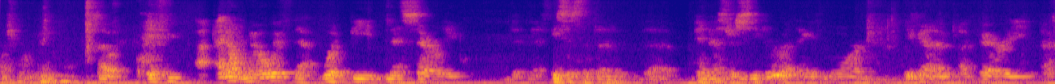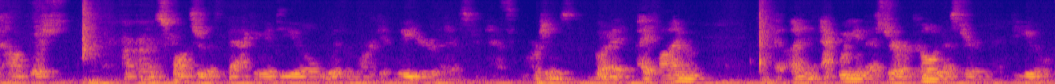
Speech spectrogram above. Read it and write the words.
much more meaningful. So if you, I- I don't know if that would be necessarily the, the thesis that the, the investors see through. I think it's more, you've got a, a very accomplished uh, sponsor that's backing a deal with a market leader that has fantastic margins. But if I'm an equity investor or a co-investor in that deal,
